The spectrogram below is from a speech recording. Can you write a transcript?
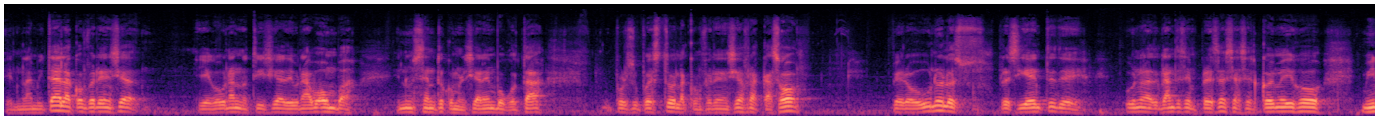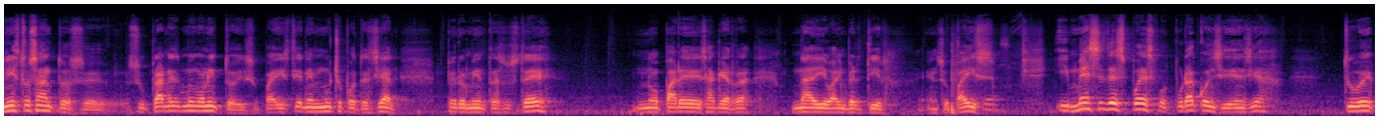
en la mitad de la conferencia llegó una noticia de una bomba en un centro comercial en Bogotá. Por supuesto, la conferencia fracasó, pero uno de los presidentes de una de las grandes empresas se acercó y me dijo, ministro Santos, eh, su plan es muy bonito y su país tiene mucho potencial, pero mientras usted no pare esa guerra, nadie va a invertir en su país. Y meses después, por pura coincidencia, tuve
